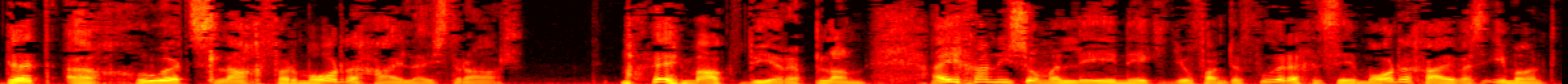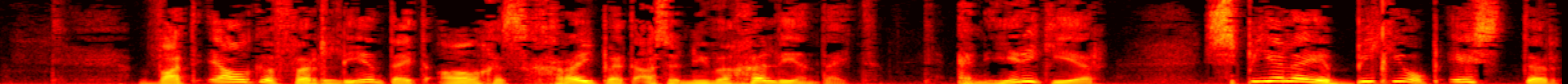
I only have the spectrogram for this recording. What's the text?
dit 'n groot slag vir Mordegai luisteraars. Maar hy maak weer 'n plan. Hy gaan nie sommer lê nie, ek het jou van tevore gesê Mordegai was iemand wat elke verleentheid aangegryp het as 'n nuwe geleentheid. En hierdie keer speel hy 'n bietjie op Ester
